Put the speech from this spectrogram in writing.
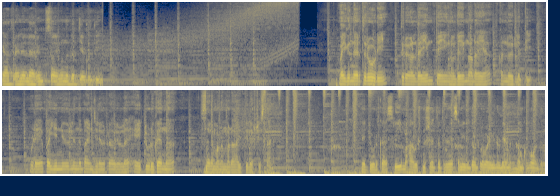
യാത്രയിൽ എല്ലാവരും സ്വയം ഒന്ന് പരിചയപ്പെടുത്തി. വൈകുന്നേരത്തോടുകൂടി തിറകളുടെയും തെയ്യങ്ങളുടെയും നടയ കണ്ണൂരിലെത്തി. ഇവിടെ പയ്യന്നൂരിൽ നിന്ന് പതിനഞ്ച് കിലോമീറ്റർ വരെയുള്ള ഏറ്റുകൊടുക്ക എന്ന സ്ഥലമാണ് നമ്മുടെ ആദ്യത്തെ ലക്ഷ്യസ്ഥാനം. ഏറ്റുകൊടുക്ക ശ്രീ മഹാവിഷ്ണു ക്ഷേത്രത്തിന് സമീപത്തോട്ടുള്ള വഴിയിലൂടെയാണ് നമുക്ക് പോകേണ്ടത്.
